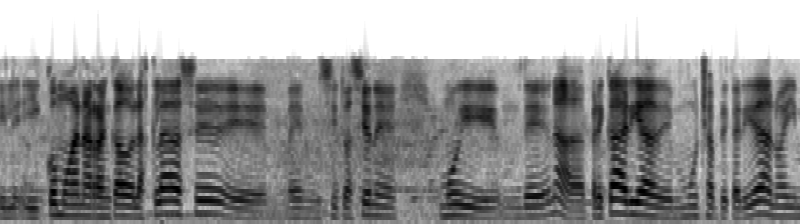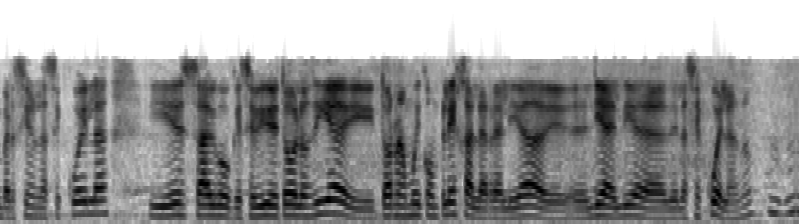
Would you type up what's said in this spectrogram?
y, cómo han arrancado las clases. Eh, situaciones muy de nada, precarias, de mucha precariedad, no hay inversión en las escuelas y es algo que se vive todos los días y torna muy compleja la realidad del día del día de las escuelas, ¿no?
